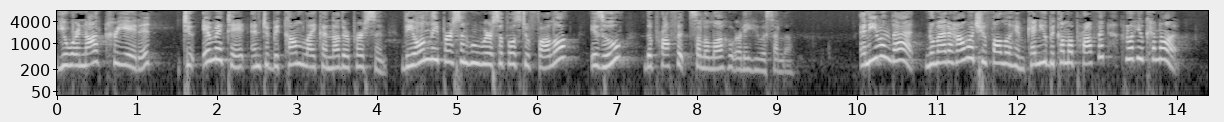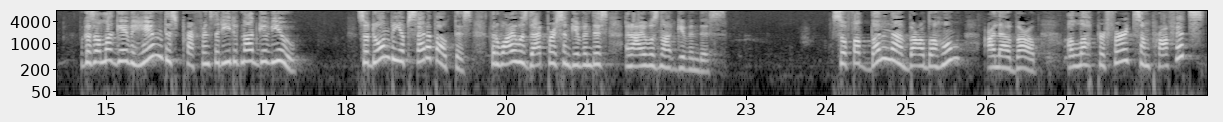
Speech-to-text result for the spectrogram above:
You were not created to imitate and to become like another person. The only person who we're supposed to follow is who? The Prophet sallallahu alaihi wasallam. And even that, no matter how much you follow him, can you become a prophet? No, you cannot. Because Allah gave him this preference that he did not give you. So don't be upset about this. That why was that person given this and I was not given this? So فَضَّلْنَا بَعْضَهُمْ عَلَى بَعْض Allah preferred some prophets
